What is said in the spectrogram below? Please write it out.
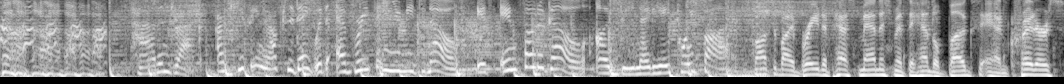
Tad and Drex are keeping you up to date with everything you need to know. It's info to go on B98.5. Sponsored by Breda Pest Management. They handle bugs and critters.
